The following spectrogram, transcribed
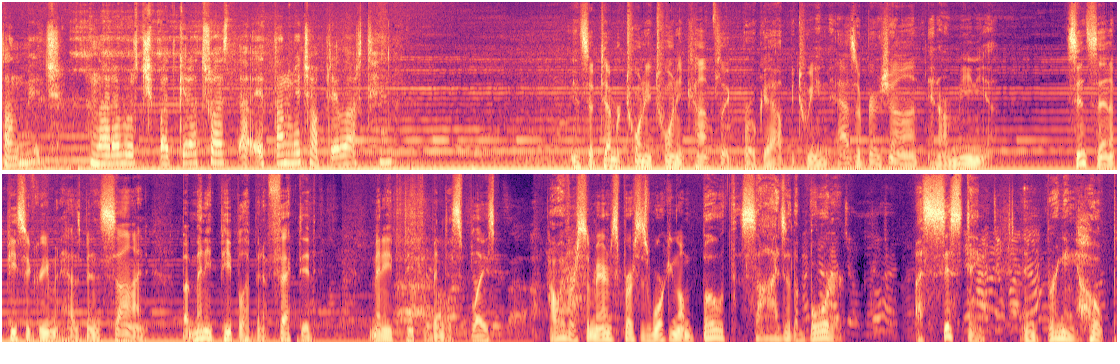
տան մեջ, հնարավոր չի պատկերացրու այդ տան մեջ ապրել արդեն։ In September 2020, conflict broke out between Azerbaijan and Armenia. Since then, a peace agreement has been signed, but many people have been affected, many people have been displaced. However, Samaritan's Purse is working on both sides of the border assisting and bringing hope.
